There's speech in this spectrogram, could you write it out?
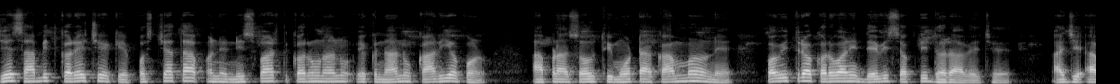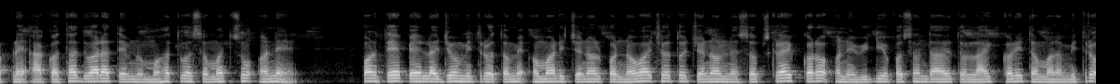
જે સાબિત કરે છે કે પશ્ચાતાપ અને નિસ્વાર્થ કરુણાનું એક નાનું કાર્ય પણ આપણા સૌથી મોટા કામોને પવિત્ર કરવાની દેવી શક્તિ ધરાવે છે. આજે આપણે આ કથા દ્વારા તેમનું મહત્ત્વ સમજશું અને પણ તે પહેલાં જો મિત્રો તમે અમારી ચેનલ પર નવા છો, તો ચેનલને સબસ્ક્રાઈબ કરો અને વીડિયો પસંદ આવે તો લાઇક કરી તમારા મિત્રો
